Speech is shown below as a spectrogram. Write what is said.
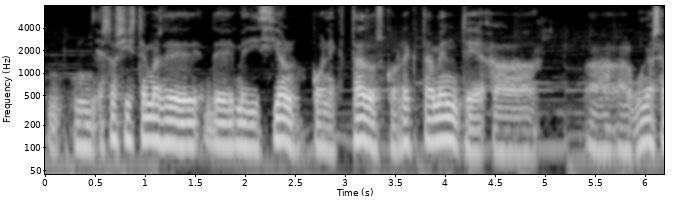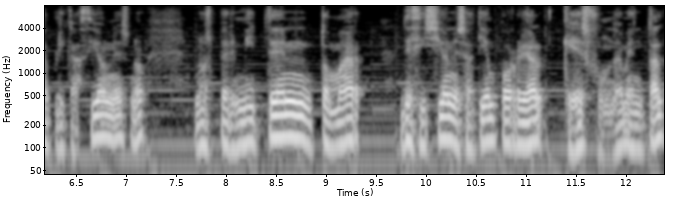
mm, estos sistemas de, medición conectados correctamente a, algunas aplicaciones ¿no? nos permiten tomar decisiones a tiempo real, que es fundamental,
